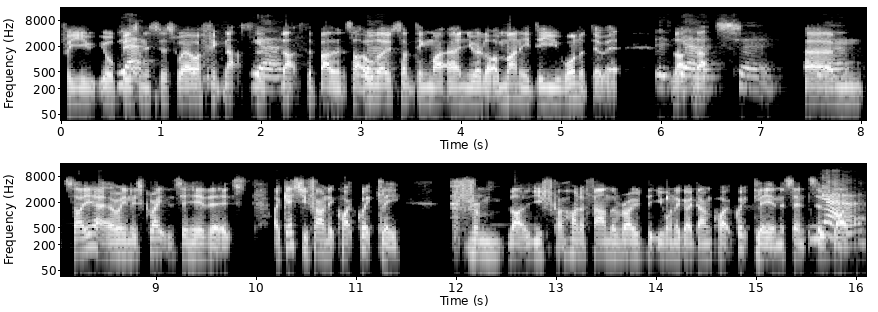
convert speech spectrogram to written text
for you your yeah. business as well. I think that's the, yeah. that's the balance. Like, yeah. although something might earn you a lot of money, do you want to do it? Like yeah, that's true. Um, so yeah, I mean, it's great to hear that it's. I guess you found it quite quickly. From like you've kind of found the road that you want to go down quite quickly in the sense of like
